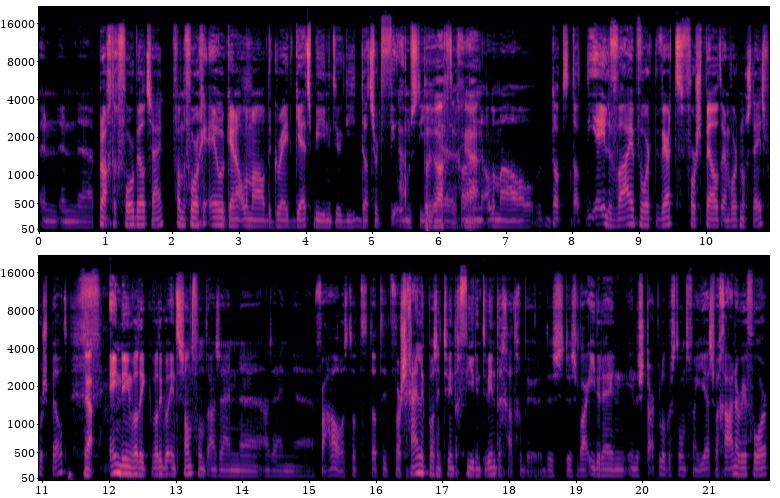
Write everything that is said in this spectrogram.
een, een eh, prachtig voorbeeld zijn. Van de vorige eeuw kennen allemaal The Great Gatsby natuurlijk, die, dat soort films. die, eh, prachtig, ja. allemaal, dat, dat die hele vibe wordt, werd voorspeld en wordt nog steeds voorspeld. Ja. Eén ding wat ik, wat ik wel interessant vond aan zijn, aan zijn verhaal was dat, dat dit waarschijnlijk pas in 2024 gaat gebeuren. Dus, dus waar iedereen in de startblokken stond van yes, we gaan er weer voor.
